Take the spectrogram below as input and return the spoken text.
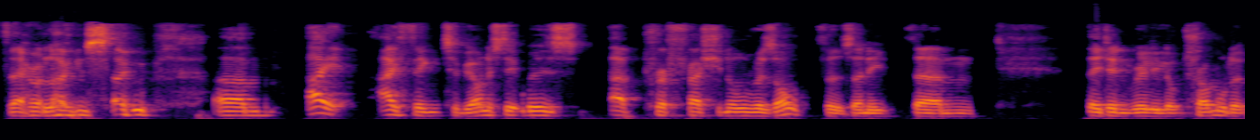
they're alone. So um, I I think, to be honest, it was a professional result for Zenit. Um, they didn't really look troubled at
